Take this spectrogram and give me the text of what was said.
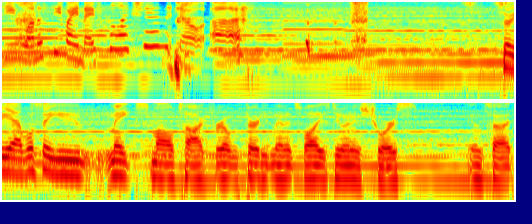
do you want to see my knife collection? No. Uh. so yeah, we'll say you make small talk for over 30 minutes while he's doing his chores inside.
